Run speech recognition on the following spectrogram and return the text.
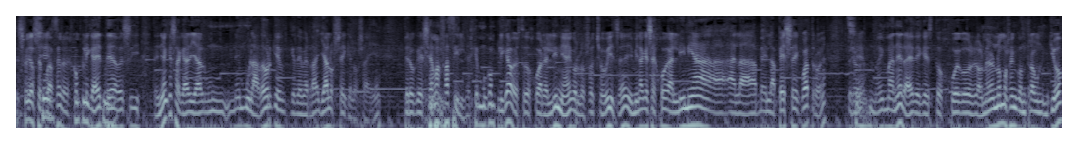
eso ya se Sí. puede hacer. Es complicadete, a ver si... Tendría que sacar ya algún emulador que, que de verdad, ya lo sé que los hay, ¿eh? Pero que sea más fácil. Es que es muy complicado esto de jugar en línea, ¿eh? Con los 8 bits, ¿eh? Y mira que se juega en línea a la, en la PS4, ¿eh? Pero Sí. no hay manera. De que estos juegos... Al menos no hemos encontrado... Un, yo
